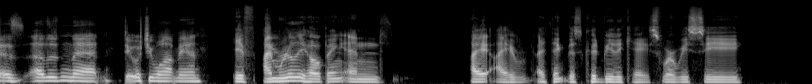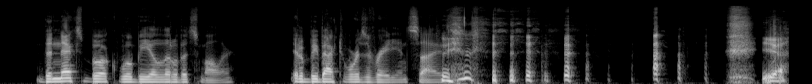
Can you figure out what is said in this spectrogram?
As- other than that, do what you want, man. if I'm really hoping, and I, I I think this could be the case where we see the next book will be a little bit smaller. It'll be back to Words of Radiance size, Yeah,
